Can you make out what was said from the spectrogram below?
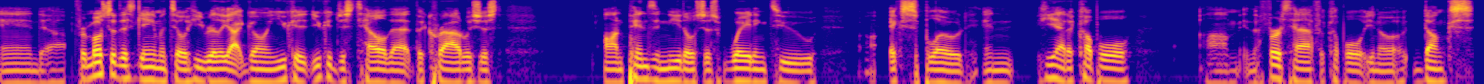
and uh, for most of this game until he really got going, you could you could just tell that the crowd was just on pins and needles, just waiting to explode. And he had a couple um, in the first half, a couple you know dunks,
